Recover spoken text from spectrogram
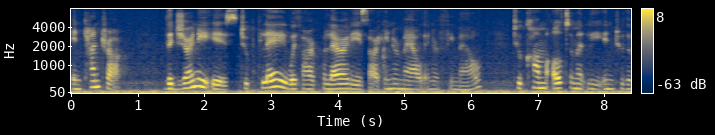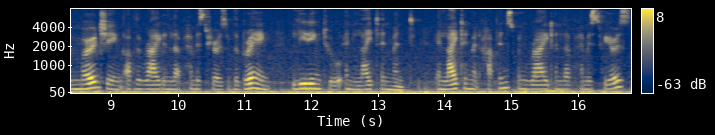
In Tantra, the journey is to play with our polarities, our inner male, inner female, to come ultimately into the merging of the right and left hemispheres of the brain, leading to enlightenment. Enlightenment happens when right and left hemispheres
